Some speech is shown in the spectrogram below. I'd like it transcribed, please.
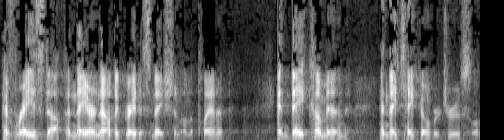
have raised up and they are now the greatest nation on the planet. And they come in and they take over Jerusalem.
